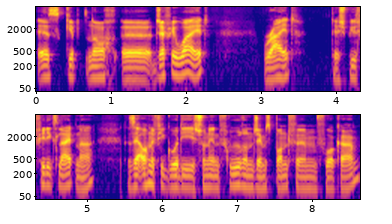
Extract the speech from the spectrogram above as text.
es gibt noch äh, Jeffrey White, Wright, der spielt Felix Leitner. Das ist ja auch eine Figur, die schon in früheren James Bond-Filmen vorkam.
